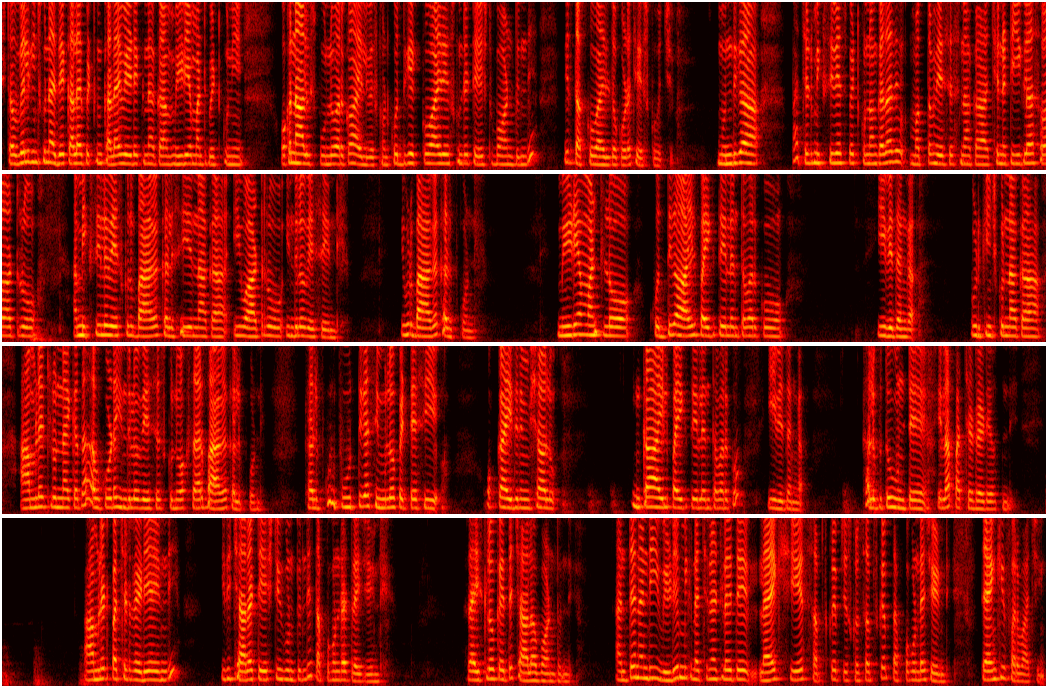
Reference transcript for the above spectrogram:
స్టవ్ వెలిగించుకుని అదే కళాయి పెట్టుకుని కళాయి వేడెక్కినాక మీడియం మంట పెట్టుకుని ఒక నాలుగు స్పూన్ల వరకు ఆయిల్ వేసుకోండి. కొద్దిగా ఎక్కువ ఆయిల్ వేసుకుంటే టేస్ట్ బాగుంటుంది. మీరు తక్కువ ఆయిల్తో కూడా చేసుకోవచ్చు. ముందుగా పచ్చడి మిక్సీ వేసి పెట్టుకున్నాం కదా అది మొత్తం వేసేసినాక చిన్న టీ గ్లాస్ వాటరు ఆ మిక్సీలో వేసుకుని బాగా కలిసినాక ఈ వాటరు ఇందులో వేసేయండి. ఇప్పుడు బాగా కలుపుకోండి. మీడియం వంటలో కొద్దిగా ఆయిల్ పైకి తేలేంత వరకు ఈ విధంగా ఉడికించుకున్నాక ఆమ్లెట్లు ఉన్నాయి కదా అవి కూడా ఇందులో వేసేసుకుని ఒకసారి బాగా కలుపుకోండి. కలుపుకుని పూర్తిగా సిమ్లో పెట్టేసి ఒక ఐదు నిమిషాలు ఇంకా ఆయిల్ పైకి తేలేంత వరకు ఈ విధంగా కలుపుతూ ఉంటే ఇలా పచ్చడి రెడీ అవుతుంది. ఆమ్లెట్ పచ్చడి రెడీ అయింది. ఇది చాలా టేస్టీగా ఉంటుంది. తప్పకుండా ట్రై చేయండి. రైస్లోకి అయితే చాలా బాగుంటుంది. అంతేనండి. ఈ వీడియో మీకు నచ్చినట్లయితే లైక్ షేర్ సబ్స్క్రైబ్ చేసుకోండి. సబ్స్క్రైబ్ తప్పకుండా చేయండి. Thank you for watching.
